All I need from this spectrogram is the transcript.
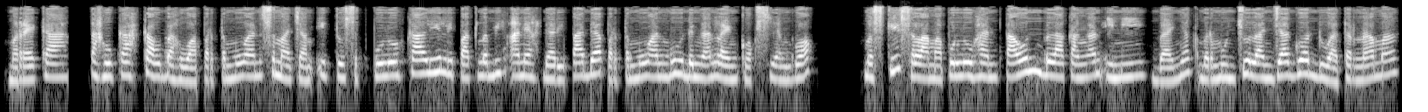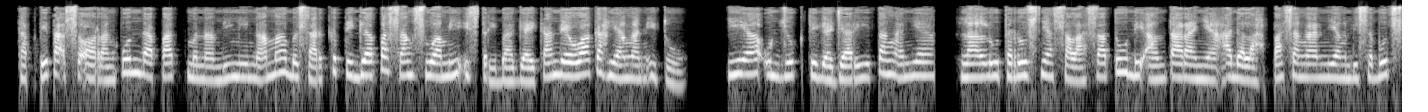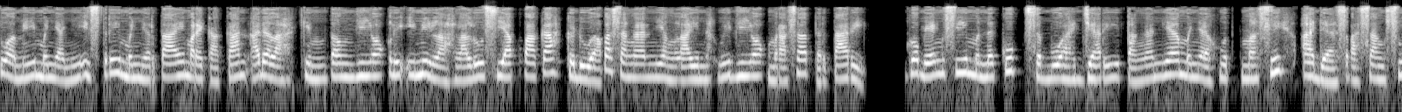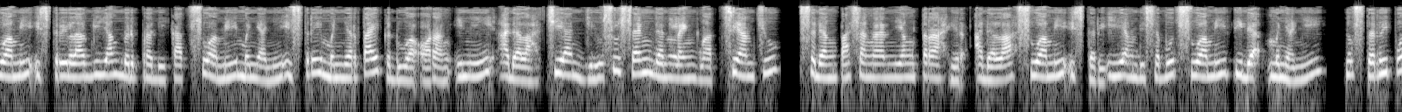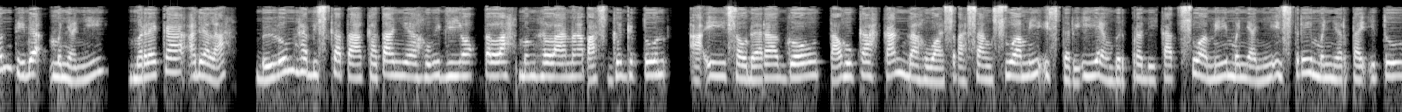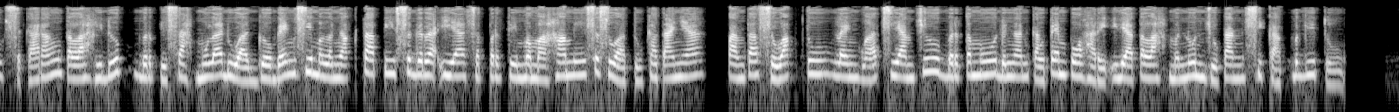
mereka, tahukah kau bahwa pertemuan semacam itu sepuluh kali lipat lebih aneh daripada pertemuanmu dengan Lengkok Siang Bok? Meski selama puluhan tahun belakangan ini banyak bermunculan jago dua ternama, tapi tak seorang pun dapat menandingi nama besar ketiga pasang suami istri bagaikan dewa kahyangan itu. Ia unjuk tiga jari tangannya, Lalu terusnya salah satu di antaranya adalah pasangan yang disebut suami menyanyi istri menyertai mereka kan adalah Kim Tong Giok Li inilah lalu siapakah kedua pasangan yang lain Hui Giok merasa tertarik. Go Beng Si menekuk sebuah jari tangannya menyahut masih ada sepasang suami istri lagi yang berpredikat suami menyanyi istri menyertai kedua orang ini adalah Cian Jiu Suseng dan Leng Wat Sian Chu, sedang pasangan yang terakhir adalah suami istri yang disebut suami tidak menyanyi, istri pun tidak menyanyi, mereka adalah, belum habis kata-katanya Hui Giok telah menghela napas gegetun, Ai saudara Go tahukah kan bahwa sepasang suami istri yang berpredikat suami menyanyi istri menyertai itu sekarang telah hidup berpisah mula dua Go Bengsi melengak tapi segera ia seperti memahami sesuatu katanya, Pantas sewaktu Leng Wat Siam Chu bertemu dengan kau tempo hari ia telah menunjukkan sikap begitu.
